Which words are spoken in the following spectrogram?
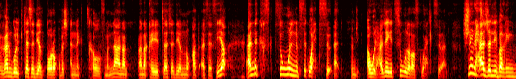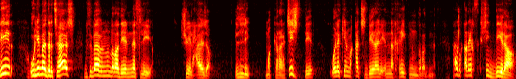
غنقول لك ثلاثة ديال الطرق باش أنك تخلص منها. أنا أنا قيدت ثلاثة ديال النقاط أساسية. عندك خصك تسول نفسك واحد السؤال. فهمتي؟ أول حاجة هي تسول راسك واحد السؤال. شنو الحاجة اللي باغي ندير واللي ما درتهاش بسبب النظرة ديال الناس ليا؟ شنو الحاجة اللي ما كرهتيش دير ولكن ما قادش ديرها لأن خايف من نظرة الناس؟ هذه القضية خصك تمشي ديرها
